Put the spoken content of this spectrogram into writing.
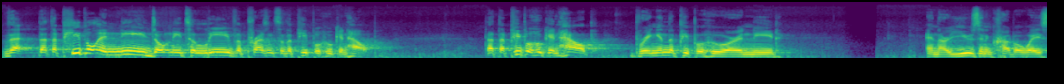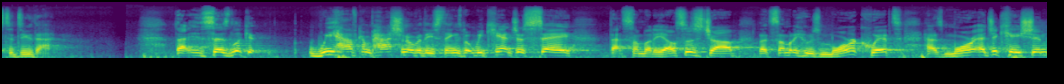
That, that the people in need don't need to leave the presence of the people who can help. That the people who can help bring in the people who are in need and are used in incredible ways to do that. That it says, look, we have compassion over these things, but we can't just say, that's somebody else's job. Let somebody who's more equipped, has more education,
